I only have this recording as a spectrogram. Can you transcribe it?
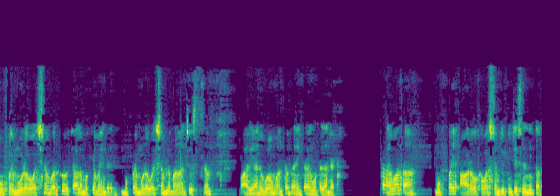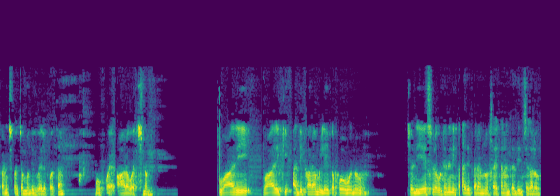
ముప్పై మూడవ వచనం వరకు చాలా ముఖ్యమైనది. అది ముప్పై మూడవ వచనంలో మనం చూస్తున్నాం వారి అనుభవం అంత భయంకరంగా ఉంటుంది అన్నట్టు. తర్వాత ముప్పై ఆరో ఒక వచనం చూపించేసి నేను ఇంకా అక్కడి నుంచి కొంచెం ముందుకు వెళ్ళిపోతా. ముప్పై వచనం. వారి వారికి అధికారం లేకపోవును. చూడండి ఏసులో ఉంటేనే నీకు అధికారం నువ్వు సైతానం గదించగలవు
